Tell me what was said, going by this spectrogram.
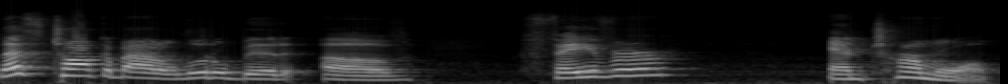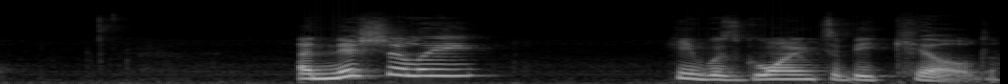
Let's talk about a little bit of favor and turmoil. Initially, he was going to be killed.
